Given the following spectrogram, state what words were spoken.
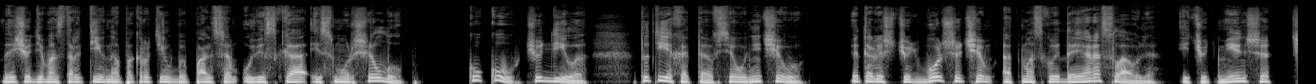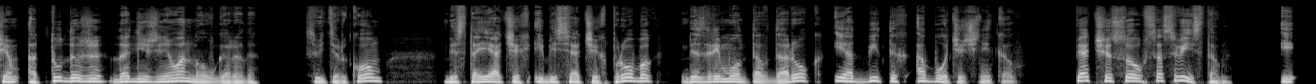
да еще демонстративно покрутил бы пальцем у виска и сморщил лоб. Ку-ку, чудило, тут ехать-то всего ничего. Это лишь чуть больше, чем от Москвы до Ярославля, и чуть меньше, чем оттуда же до Нижнего Новгорода. С ветерком — без стоячих и бесячих пробок, без ремонтов дорог и отбитых обочечников. Пять часов со свистом. И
